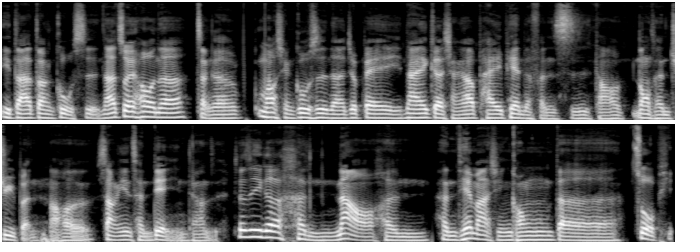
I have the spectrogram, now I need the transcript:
一大段故事。那最后呢，整个冒险故事呢就被那一个想要拍片的粉丝，然后弄成剧本，然后上映成电影这样子，就是一个很闹、很很天马行空的作品。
